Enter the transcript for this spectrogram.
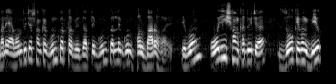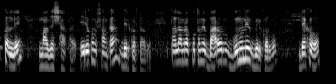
মানে এমন দুইটা সংখ্যা গুণ করতে হবে যাতে গুণ করলে গুণ ফল বারো হয় এবং ওই সংখ্যা দুইটা যোগ এবং বিয়োগ করলে মাঝে সাত হয়। এরকম সংখ্যা বের করতে হবে। তাহলে আমরা প্রথমে বারোর গুণনীয়ক বের করব। দেখো,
